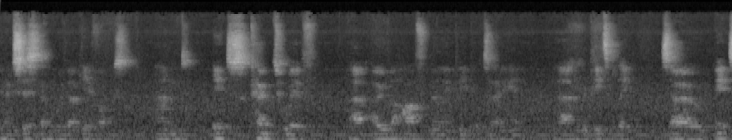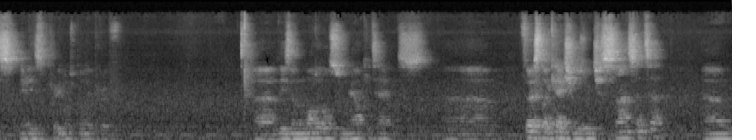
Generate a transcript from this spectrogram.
you know, system with a gearbox, and it's coped with uh, over half a million people turning it um, repeatedly. So it's it is pretty much bulletproof. Uh, these are models from the architects. Um, first location was Winchester Science Centre um,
